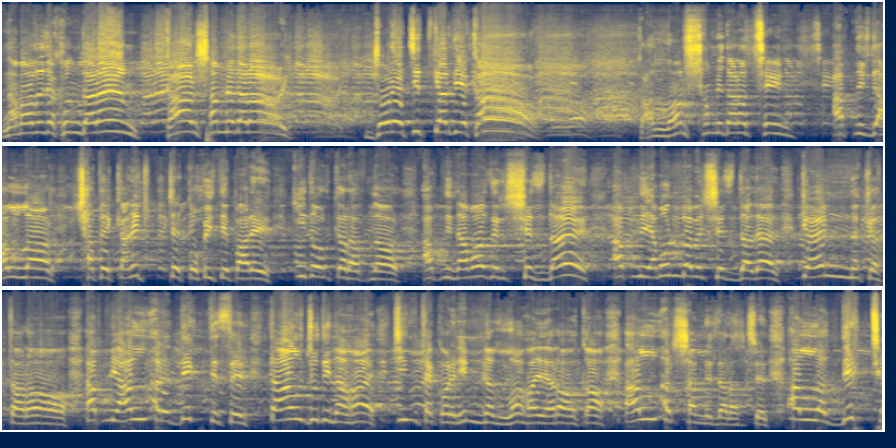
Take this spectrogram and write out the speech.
নামাজে যখন দাঁড়ান, কার সামনে দাঁড়ায়? জোরে চিৎকার দিয়ে, কার? তো আল্লাহর সামনে দাঁড়াচ্ছেন। আপনি যদি আল্লাহর সাথে কানেক্টেড হইতে পারে, কি দরকার আপনার? আপনি নামাজের শেষ দেয় আপনি এমন ভাবে শেষ দেন কেন তারা। আপনি আল্লাহরে দেখতেছেন, তাও যদি না হয়, চিন্তা করেন, ইন্নাল্লাহ আল্লাহর সামনে দাঁড়াচ্ছেন। আল্লাহ দেখছে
